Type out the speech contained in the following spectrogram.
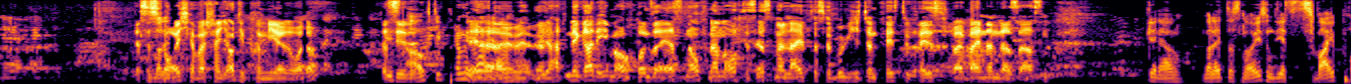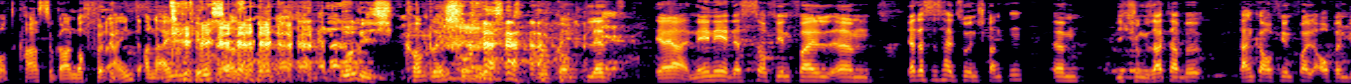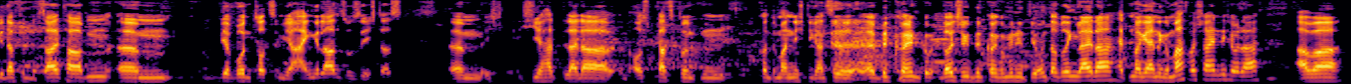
Das ist für euch ja wahrscheinlich auch die Premiere, oder? Dass ist ihr- auch die Premiere. ja, wir hatten wir gerade eben auch bei unserer ersten Aufnahme auch das erste Mal live, dass wir wirklich dann face to face bei, beieinander saßen. Genau, mal etwas Neues und jetzt zwei Podcasts sogar noch vereint an einem Tisch. Also bullig, komplett so komplett. Ja, ja, nee, nee, das ist auf jeden Fall, ähm, ja, das ist halt so entstanden. Ähm, wie ich schon gesagt habe, danke auf jeden Fall, auch wenn wir dafür bezahlt haben. Ähm, wir wurden trotzdem hier eingeladen, so sehe ich das. Ähm, ich, hier hat leider aus Platzgründen konnte man nicht die ganze äh, Bitcoin, deutsche Bitcoin-Community unterbringen, leider. Hätten wir gerne gemacht wahrscheinlich, oder? Aber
